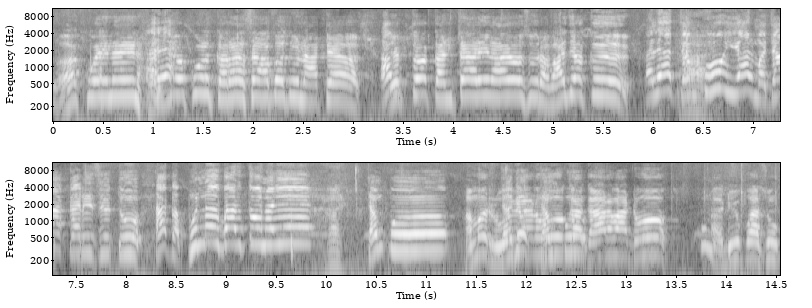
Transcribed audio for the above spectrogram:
કોઈ નહીં હરિયો કોણ કરે છે આ બધું નાટક. એક તો કંટાળીને આવ્યો છું રવાજક અલે ચંપુ યાર મજાક કરીશું તું. આ ગફૂર ને બાળતો નહીં. ચંપુ. રોગાણું ચંપુ. કે અડ્યું પાછું.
